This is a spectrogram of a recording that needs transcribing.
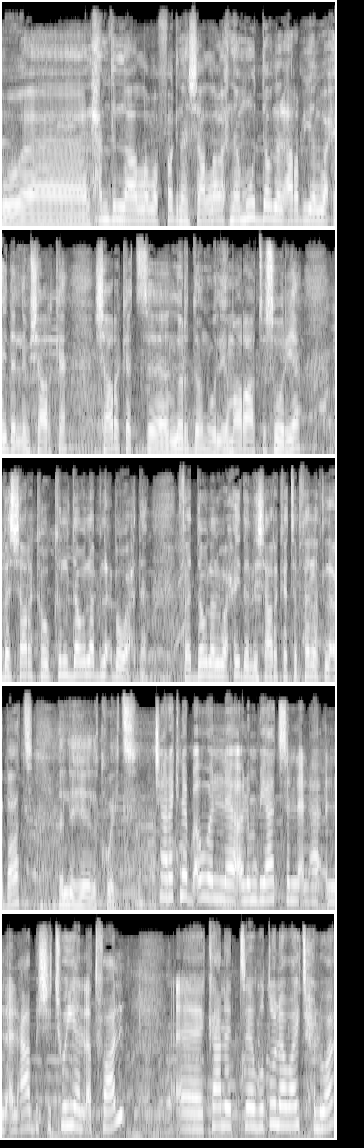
والحمد لله الله وفقنا إن شاء الله. إحنا مو الدولة العربية الوحيدة اللي مشاركة. شاركت الأردن والإمارات وسوريا بس شاركوا كل دولة بلعبة واحدة. فالدولة الوحيدة اللي شاركت بثلاث لعبات اللي هي الكويت. شاركنا بأول اولمبياد الألعاب الشتوية للأطفال. آه، كانت بطولة وايد حلوة.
